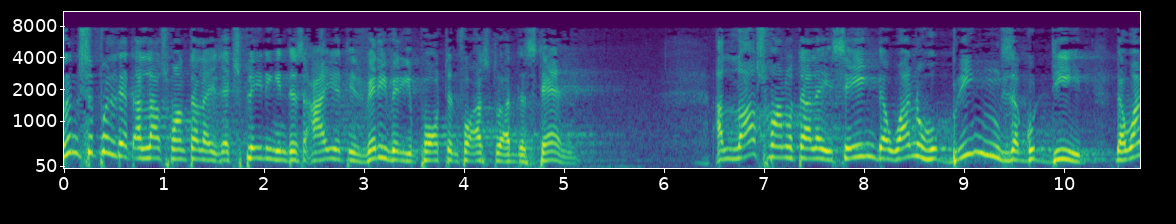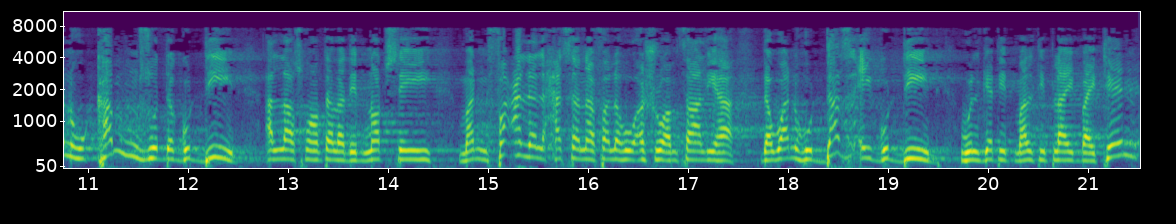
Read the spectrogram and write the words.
Principle that Allah subhanahu is explaining in this ayat is very, very important for us to understand. Allah subhanahu wa ta'ala is saying the one who brings a good deed, the one who comes with the good deed, Allah subhanahu wa ta'ala did not say, Man fa'ala al-hasana falahu ashru amthaliha. The one who does a good deed will get it multiplied by ten,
